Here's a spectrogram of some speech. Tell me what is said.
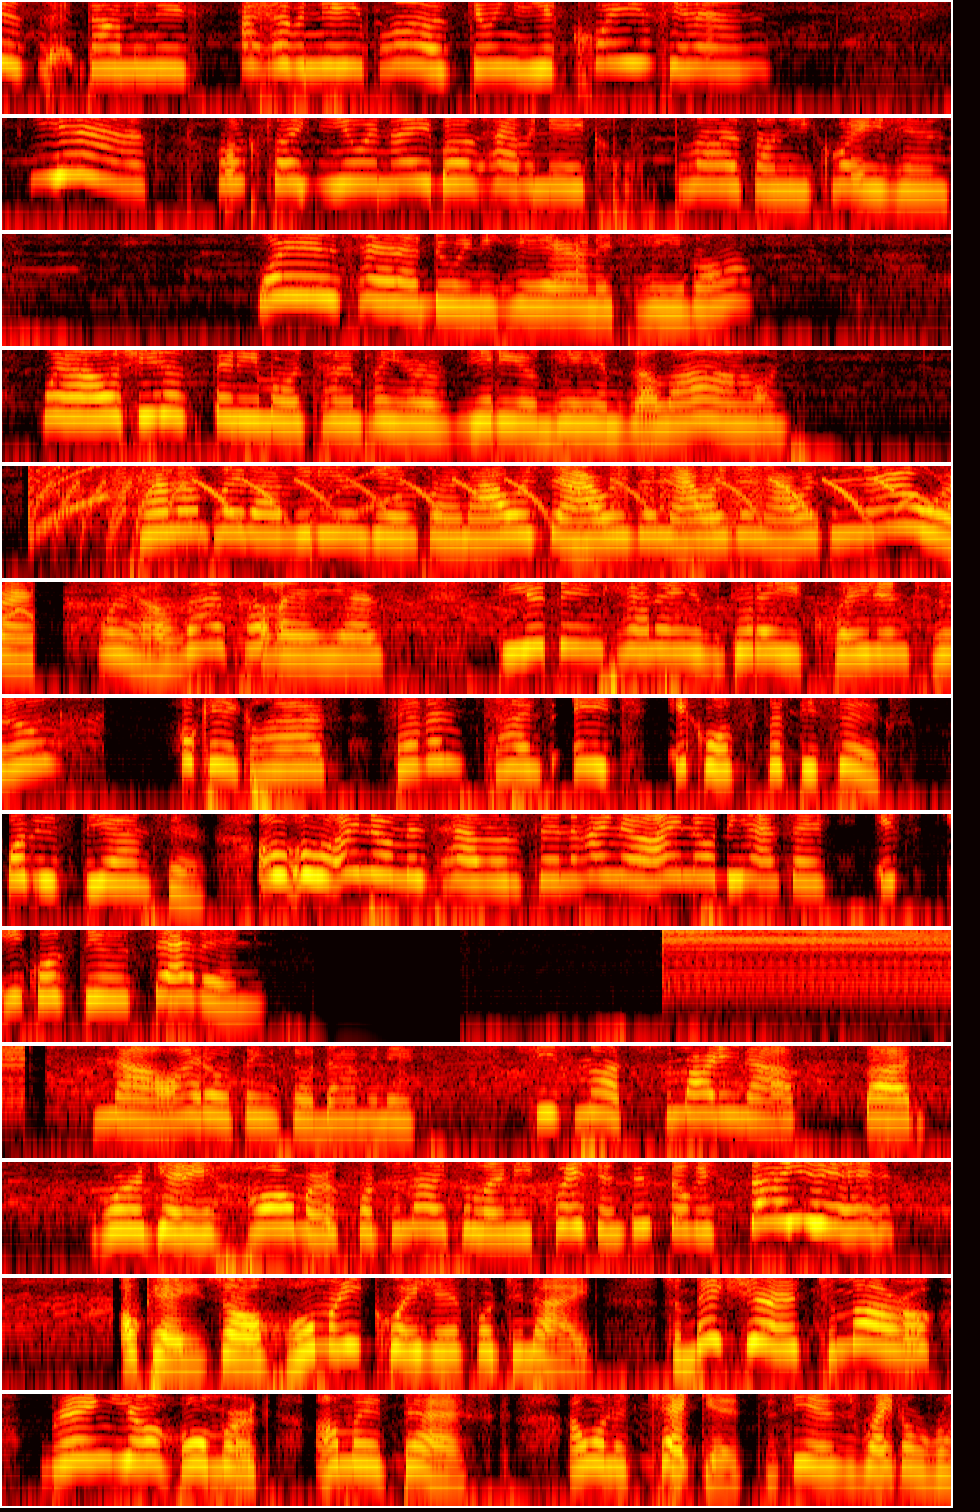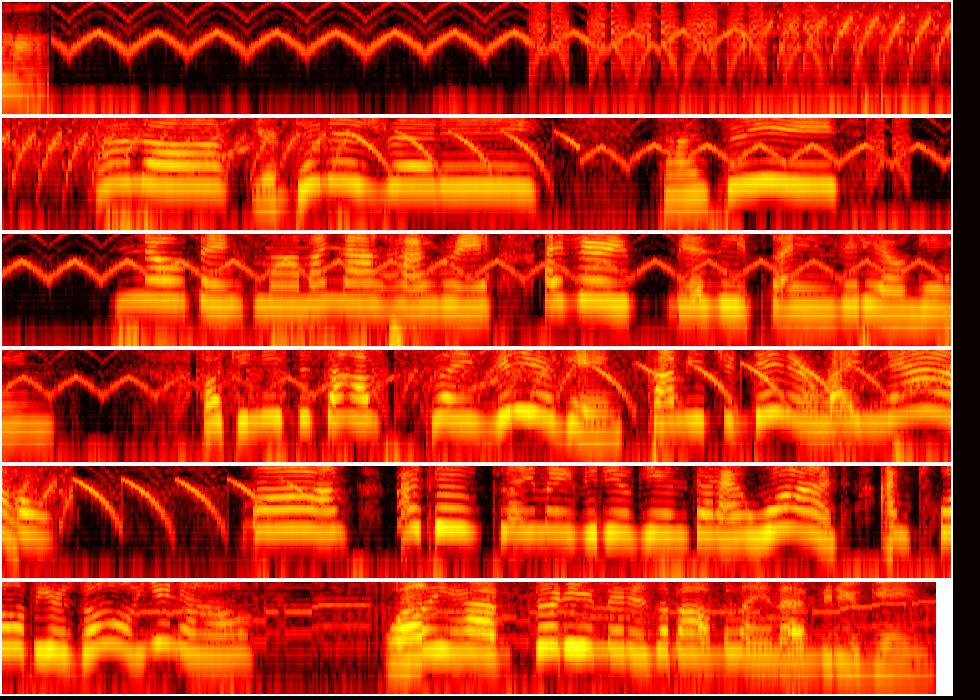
Yes, Dominic, I have an A plus during the equation. Yes, looks like you and I both have an A plus on the equations. What is Hannah doing here on the table? Well, she's just spending more time playing her video games alone. Hannah played that video game for an hours, hours, and hours, and hours, and hours. Well, that's hilarious. Do you think Hannah is good at equation too? Okay, class. 7 times h equals 56. What is the answer? Oh, oh, I know, Miss Harrelson. I know, I know the answer. It equals to 7. No, I don't think so, Dominic. She's not smart enough, but we're getting homework for tonight to learn equations. This is so exciting! Okay, so homework equation for tonight. So make sure tomorrow bring your homework on my desk. I want to check it to see if it's right or wrong. Hannah, your dinner's ready. Time to eat. No thanks, Mom. I'm not hungry. I'm very busy playing video games. But you need to stop playing video games. Come eat your dinner right now. Mom, I could play my video games that I want. I'm 12 years old, you know. Well, you have 30 minutes about playing that video game.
